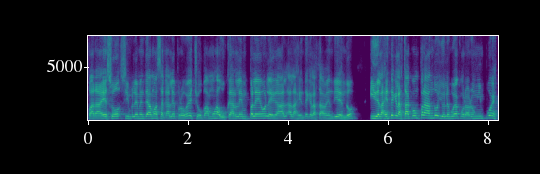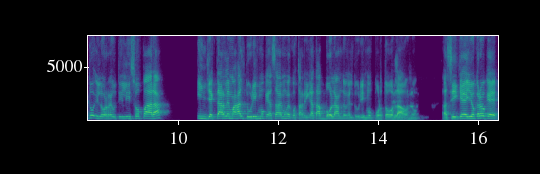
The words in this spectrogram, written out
Para eso simplemente vamos a sacarle provecho, vamos a buscarle empleo legal a la gente que la está vendiendo y de la gente que la está comprando yo les voy a cobrar un impuesto y lo reutilizo para inyectarle más al turismo, que ya sabemos que Costa Rica está volando en el turismo por todos lados, ¿no? Así que yo creo que...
